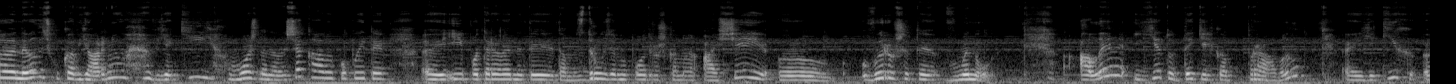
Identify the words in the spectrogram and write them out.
невеличку кав'ярню, в якій можна не лише кави попити е, і потеревенити там з друзями, подружками, а ще й е, вирушити в минуле. Але є тут декілька правил, е, яких е,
